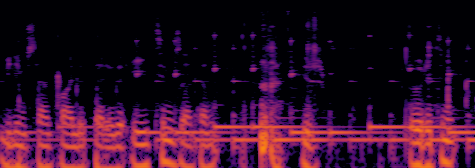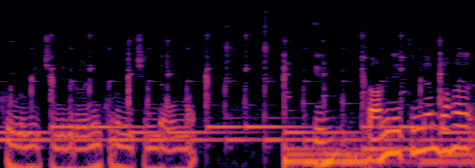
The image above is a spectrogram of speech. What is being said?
bilimsel faaliyetler ya da eğitim zaten bir öğretim kurulumu içinde, bir öğrenim kurumu içinde olmak e, tahmin ettiğimden daha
